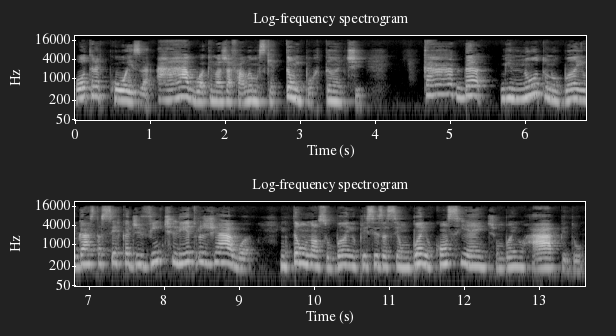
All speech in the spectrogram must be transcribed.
Outra coisa, a água que nós já falamos que é tão importante. Cada minuto no banho gasta cerca de 20 litros de água. Então, o nosso banho precisa ser um banho consciente, um banho rápido.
